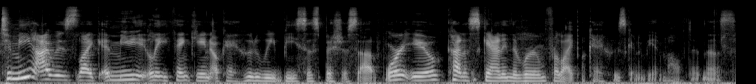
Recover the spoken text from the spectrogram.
to me, I was like immediately thinking, okay, who do we be suspicious of? Weren't you kind of scanning the room for like, okay, who's going to be involved in this?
